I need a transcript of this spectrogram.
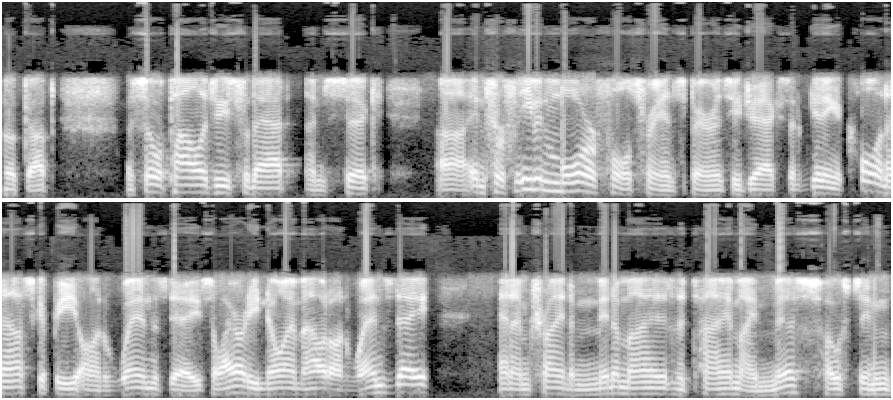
hookup. So apologies for that. I'm sick. Uh, and for even more full transparency, Jackson, I'm getting a colonoscopy on Wednesday, so I already know I'm out on Wednesday, and I'm trying to minimize the time I miss hosting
